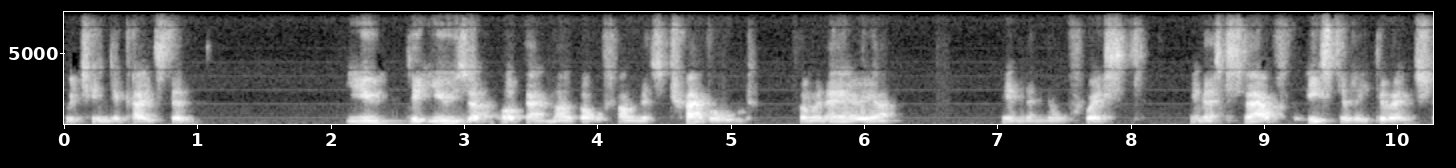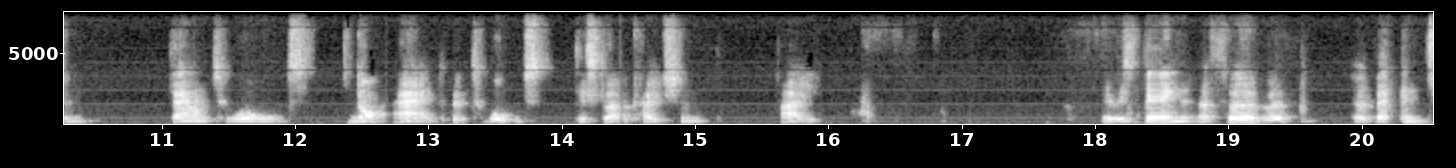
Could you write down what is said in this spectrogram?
which indicates that you the user of that mobile phone has traveled from an area in the northwest in a southeasterly direction down towards not at but towards dislocation A. There is then a further event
